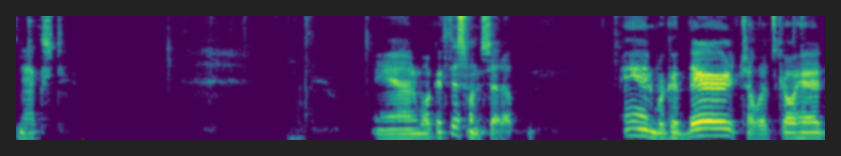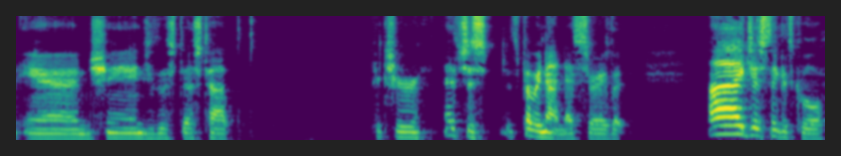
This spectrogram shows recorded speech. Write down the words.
Next. And we'll get this one set up. And we're good there. So let's go ahead and change this desktop picture. It's just, it's probably not necessary, but I just think it's cool.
